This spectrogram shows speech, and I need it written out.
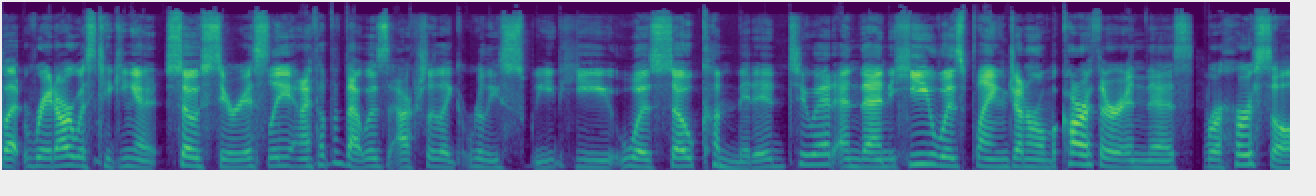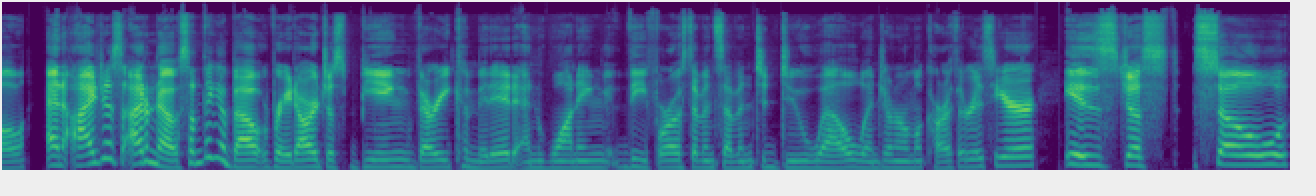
but Radar was taking it so seriously and I thought that that was actually like really sweet. He was so committed to it and then he was playing General MacArthur in this rehearsal and I just I don't know, something about Radar just being very committed and wanting the 4077 to do well when General MacArthur is here is just so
